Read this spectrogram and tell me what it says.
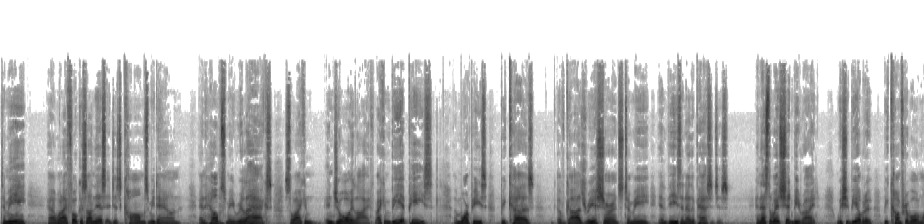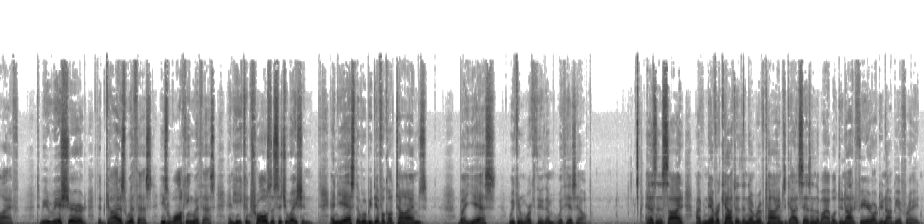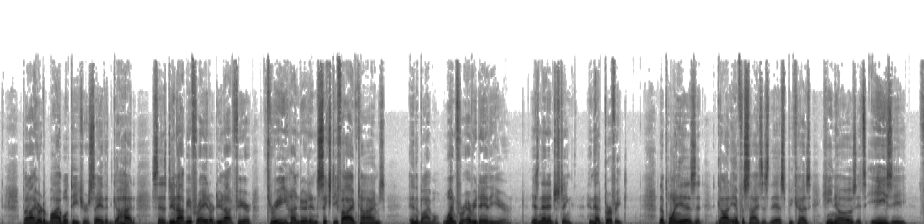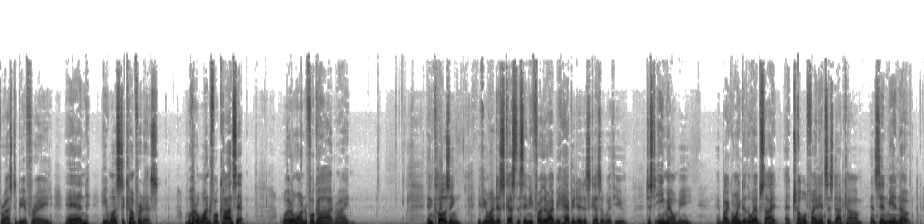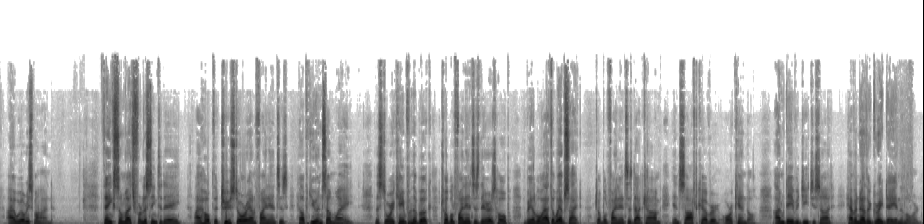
To me, uh, when I focus on this, it just calms me down and helps me relax so I can enjoy life. I can be at peace, uh, more peace, because of God's reassurance to me in these and other passages. And that's the way it should be, right? We should be able to be comfortable in life, to be reassured that God is with us, He's walking with us, and He controls the situation. And yes, there will be difficult times, but yes, we can work through them with His help. As an aside, I've never counted the number of times God says in the Bible, do not fear or do not be afraid. But I heard a Bible teacher say that God says, do not be afraid or do not fear 365 times in the Bible, one for every day of the year. Isn't that interesting? Isn't that perfect? The point is that God emphasizes this because He knows it's easy for us to be afraid and He wants to comfort us. What a wonderful concept. What a wonderful God, right? In closing, if you want to discuss this any further, I'd be happy to discuss it with you. Just email me and by going to the website at troubledfinances.com and send me a note. I will respond. Thanks so much for listening today. I hope the true story on finances helped you in some way. The story came from the book Troubled Finances There Is Hope, available at the website troubledfinances.com in soft cover or Kindle. I'm David G. Toussaint. Have another great day in the Lord.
